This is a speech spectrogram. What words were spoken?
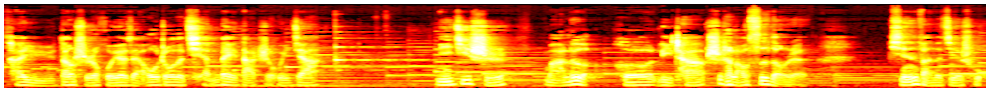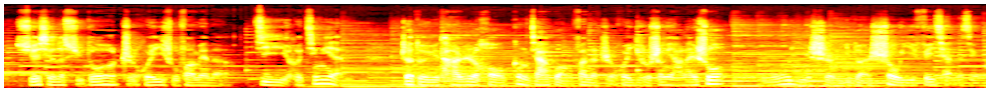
他与当时活跃在欧洲的前辈大指挥家尼基什、马勒和理查施特劳斯等人频繁地接触，学习了许多指挥艺术方面的技艺和经验。这对于他日后更加广泛的指挥艺术生涯来说，无疑是一段受益匪浅的经历。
